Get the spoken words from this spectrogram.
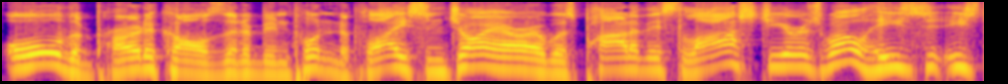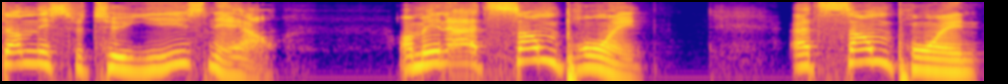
all the protocols that have been put into place. And Jai Arrow was part of this last year as well. He's he's done this for two years now. I mean, at some point, at some point,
